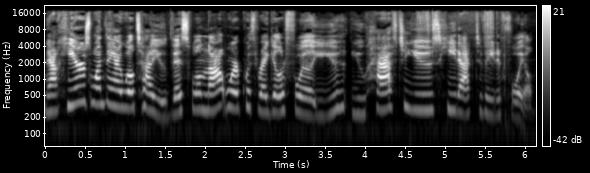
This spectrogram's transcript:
Now here's one thing I will tell you. This will not work with regular foil. You, you have to use heat activated foil.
